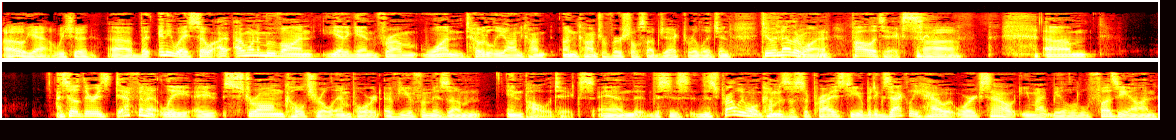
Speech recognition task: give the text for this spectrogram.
Oh yeah, we should. Uh, but anyway, so I, I want to move on yet again from one totally uncon- uncontroversial subject, religion, to another one, politics. Uh, So there is definitely a strong cultural import of euphemism in politics. And this is, this probably won't come as a surprise to you, but exactly how it works out, you might be a little fuzzy on.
